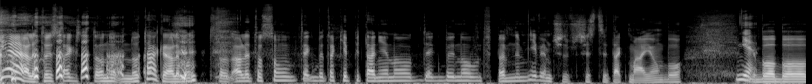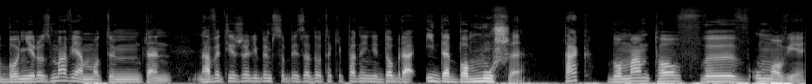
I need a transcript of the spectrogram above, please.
nie, ale to jest tak, to, no, no tak, ale, to, ale to są jakby takie pytania, no jakby no w pewnym, nie wiem, czy wszyscy tak mają, bo Nie. bo, bo, bo nie rozmawiam o tym, ten, nawet jeżeli bym sobie zadał takie pytanie, dobra, idę, bo muszę, tak? Bo mam to w, w umowie,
